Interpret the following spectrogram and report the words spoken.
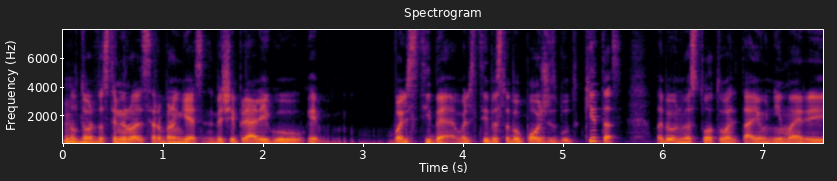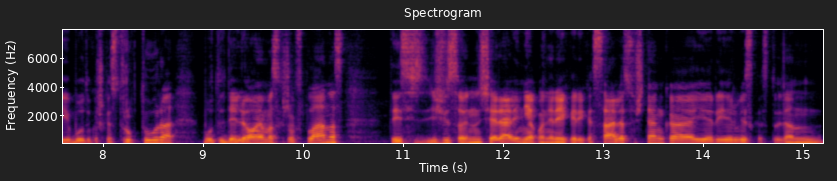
Dėl to ir tos treniruotės yra brangesnės. Bet šiaip realiai, jeigu kaip valstybė, valstybės labiau požiūris būtų kitas, labiau investuotų į tą jaunimą ir būtų kažkokia struktūra, būtų dėliojamas kažkoks planas, tai jis iš viso, nu, čia realiai nieko nereikia, reikia salės užtenka ir, ir viskas. Tu ten,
